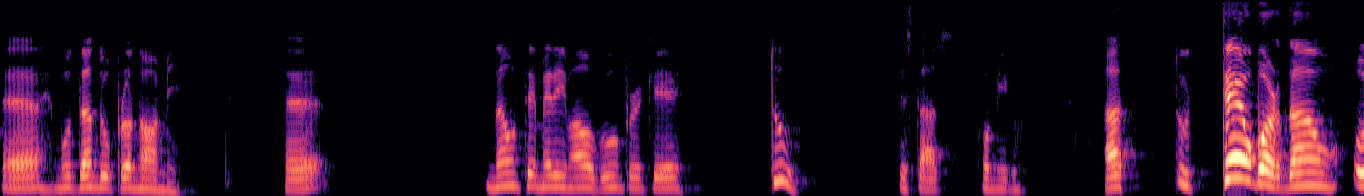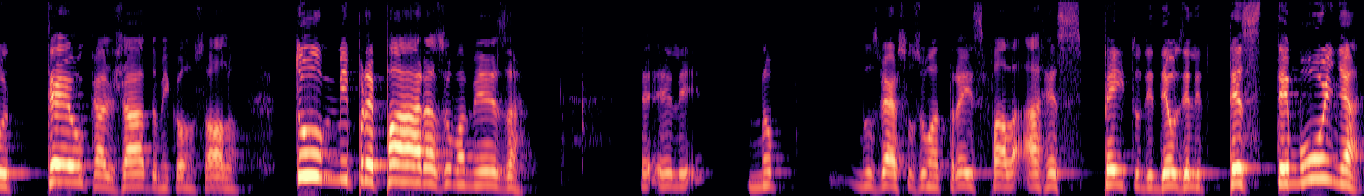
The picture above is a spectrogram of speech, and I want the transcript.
é, mudando o pronome: é, Não temerei mal algum, porque tu estás comigo. A, o teu bordão, o teu cajado me consolam. Tu me preparas uma mesa ele, no, nos versos 1 a 3, fala a respeito de Deus, ele testemunha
